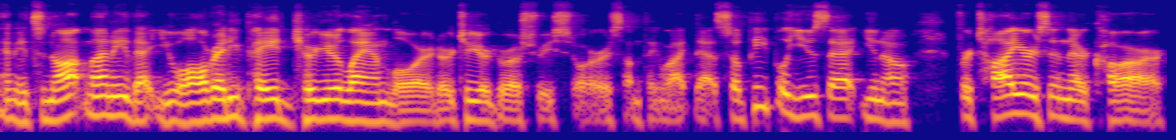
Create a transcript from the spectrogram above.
and it's not money that you already paid to your landlord or to your grocery store or something like that. So people use that, you know, for tires in their car,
